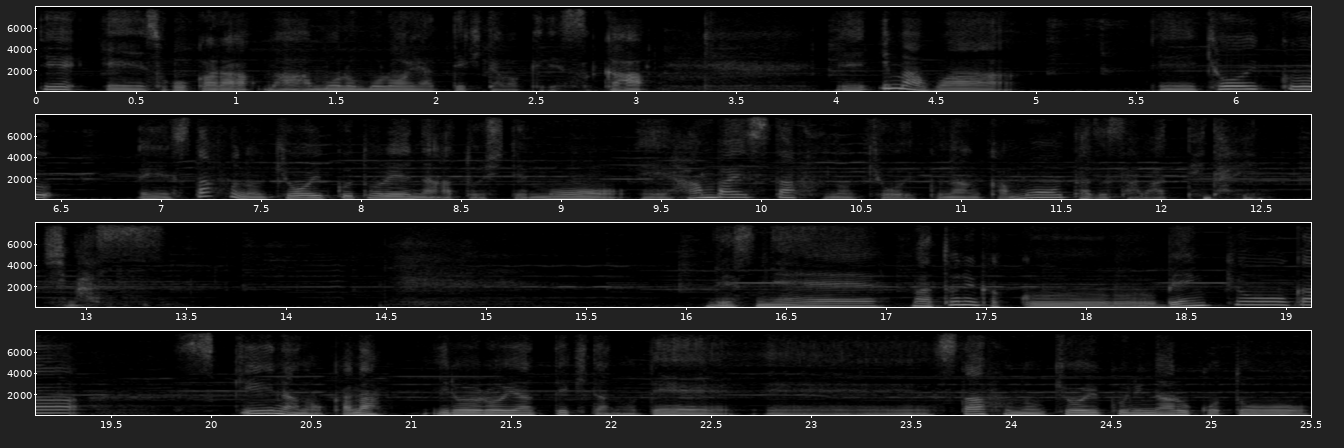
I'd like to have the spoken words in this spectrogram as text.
で、えー、そこからまあもろもろやってきたわけですが、えー、今は、えー、教育、えスタッフの教育トレーナーとしても、え販売スタッフの教育なんかも携わっていたりします。ですね。まあとにかく勉強が好きなのかないろいろやってきたので、えー、スタッフの教育になることを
